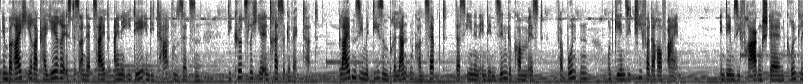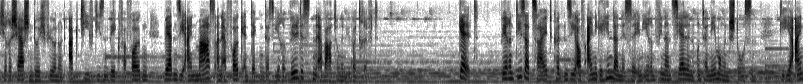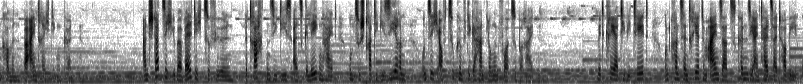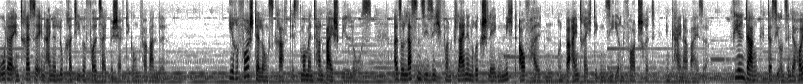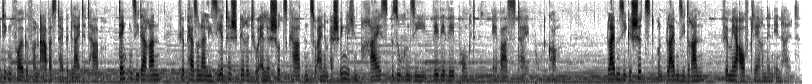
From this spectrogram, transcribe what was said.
Im Bereich Ihrer Karriere ist es an der Zeit, eine Idee in die Tat umzusetzen, die kürzlich ihr Interesse geweckt hat. Bleiben Sie mit diesem brillanten Konzept, das Ihnen in den Sinn gekommen ist, verbunden und gehen Sie tiefer darauf ein. Indem Sie Fragen stellen, gründliche Recherchen durchführen und aktiv diesen Weg verfolgen, werden Sie ein Maß an Erfolg entdecken, das Ihre wildesten Erwartungen übertrifft. Geld. Während dieser Zeit könnten Sie auf einige Hindernisse in Ihren finanziellen Unternehmungen stoßen, die Ihr Einkommen beeinträchtigen könnten. Anstatt sich überwältigt zu fühlen, betrachten Sie dies als Gelegenheit, um zu strategisieren und sich auf zukünftige Handlungen vorzubereiten. Mit Kreativität und konzentriertem Einsatz können Sie ein Teilzeithobby oder Interesse in eine lukrative Vollzeitbeschäftigung verwandeln. Ihre Vorstellungskraft ist momentan beispiellos, also lassen Sie sich von kleinen Rückschlägen nicht aufhalten und beeinträchtigen Sie Ihren Fortschritt in keiner Weise. Vielen Dank, dass Sie uns in der heutigen Folge von Avastai begleitet haben. Denken Sie daran, für personalisierte spirituelle Schutzkarten zu einem erschwinglichen Preis besuchen Sie www.evastai.com. Bleiben Sie geschützt und bleiben Sie dran für mehr aufklärenden Inhalt.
